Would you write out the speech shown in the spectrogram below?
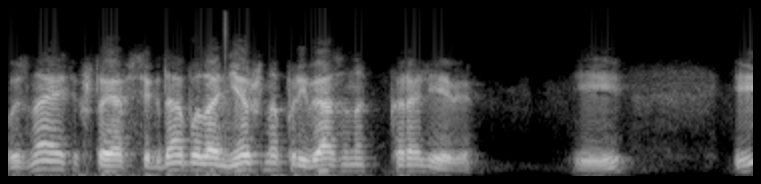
Вы знаете, что я всегда была нежно привязана к королеве. И... и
